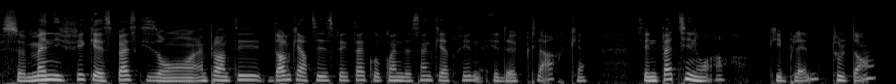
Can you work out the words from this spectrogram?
ce magnifique espace qu'ils ont implanté dans le quartier des spectacles au coin de Sainte-Catherine et de Clark, c'est une patinoire qui est pleine tout le temps,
